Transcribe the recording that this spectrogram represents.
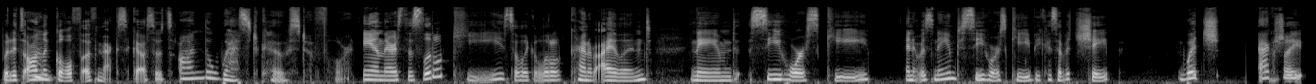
but it's on hmm. the Gulf of Mexico. So it's on the west coast of Florida. And there's this little key, so like a little kind of island named Seahorse Key. And it was named Seahorse Key because of its shape, which actually.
